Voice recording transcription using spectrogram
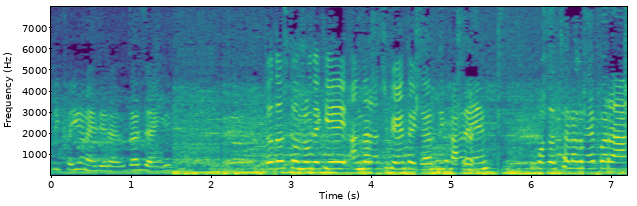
दिखाइए नहीं दे रहा है, उधर जाएँगे। तो दोस्तों, हम लोग देखिए, अंदर आ चुके हैं तो इधर दिखा रहे हैं। बहुत अच्छा लग रहा है पर आप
